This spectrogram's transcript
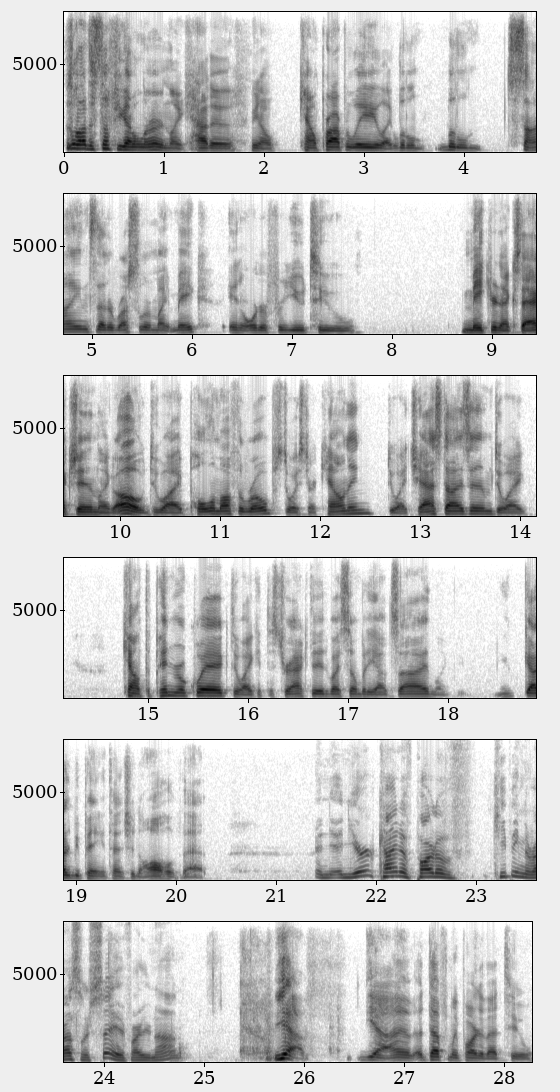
there's a lot of stuff you got to learn, like how to you know count properly, like little little signs that a wrestler might make in order for you to make your next action. Like, oh, do I pull him off the ropes? Do I start counting? Do I chastise him? Do I count the pin real quick? Do I get distracted by somebody outside? Like, you got to be paying attention to all of that. And and you're kind of part of keeping the wrestler safe, are you not? Yeah, yeah, I am definitely part of that too.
